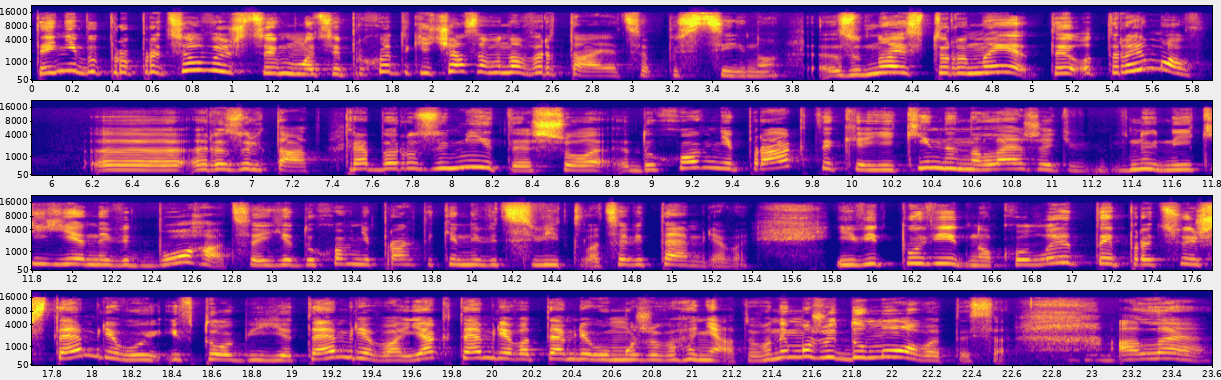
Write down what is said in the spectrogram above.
ти ніби пропрацьовуєш цю емоцію, проходить такий час, а вона вертається постійно. З одної сторони, ти отримав результат. Треба розуміти, що духовні практики, які не належать, ну які є не від Бога, це є духовні практики не від світла, це від темряви. І відповідно, коли ти працюєш з темрявою і в тобі є темрява, як темрява темряву може виганяти? Вони можуть домовитися, але,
